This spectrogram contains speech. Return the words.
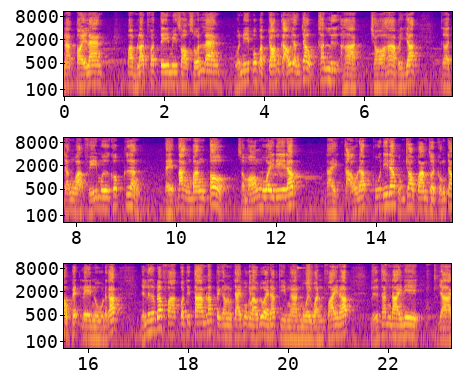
หนักต่อยแรงปั้มรัดฟัดตีมีศอกสวนแรง วันนี้พบกับจอมเก๋าอย่างเจ้าคันลือหาดชอห้าพยักษ์ก็จังหวะฝีมือครบเครื่องเตะตั้งบังโต้ สมองมวยดีนะครับได้เก๋านะครับคู่นี้นะผมชอบความสดของเจ้าเพชรเรนูนะครับอย่าลืมนะฝากกดติดตามรับเป็นกำลังใจพวกเราด้วยนะครับทีมงานมวยวันไฟนะครับ หรือท่านใดนี่อยาก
